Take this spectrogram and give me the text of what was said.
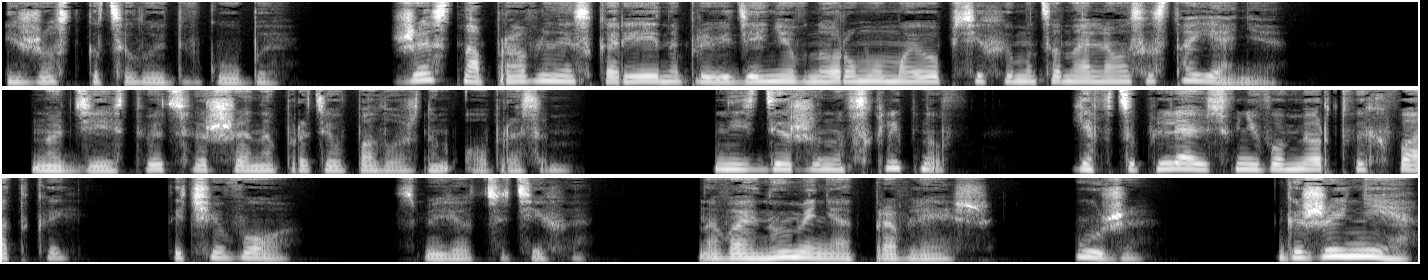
и жестко целует в губы. Жест, направленный скорее на приведение в норму моего психоэмоционального состояния, но действует совершенно противоположным образом. Несдержанно всхлипнув, я вцепляюсь в него мертвой хваткой. «Ты чего?» — смеется тихо. «На войну меня отправляешь? Уже. К жене.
